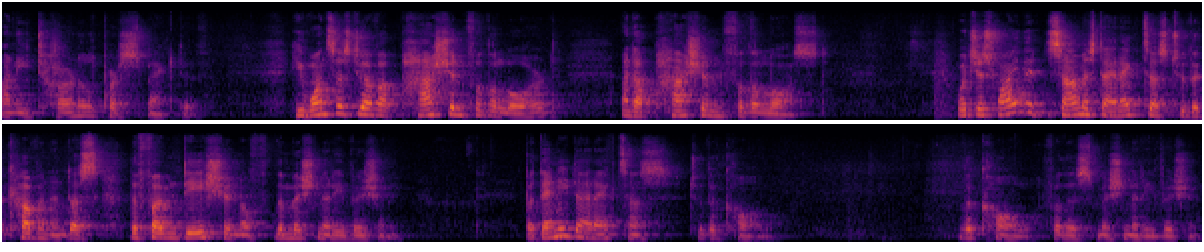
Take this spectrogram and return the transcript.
an eternal perspective. He wants us to have a passion for the Lord and a passion for the lost. Which is why the psalmist directs us to the covenant as the foundation of the missionary vision. But then he directs us to the call. The call for this missionary vision.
